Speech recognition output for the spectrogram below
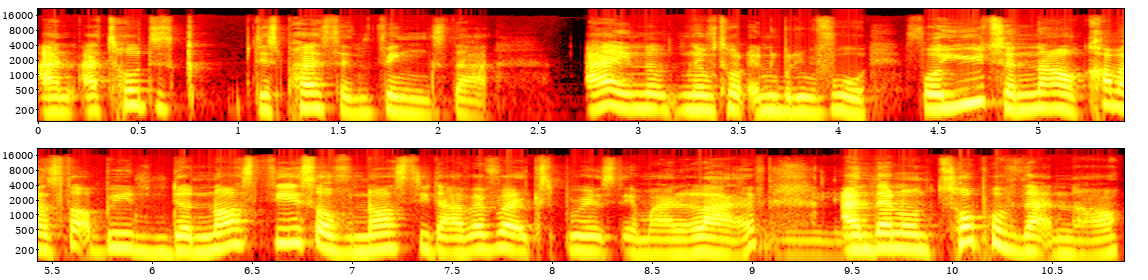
And I told this this person things that. I ain't no, never told anybody before. For you to now come and start being the nastiest of nasty that I've ever experienced in my life, and then on top of that, now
